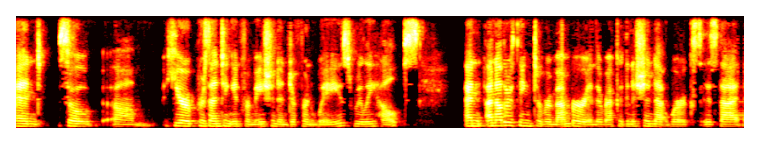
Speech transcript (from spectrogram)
And so um, here presenting information in different ways really helps. And another thing to remember in the recognition networks is that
